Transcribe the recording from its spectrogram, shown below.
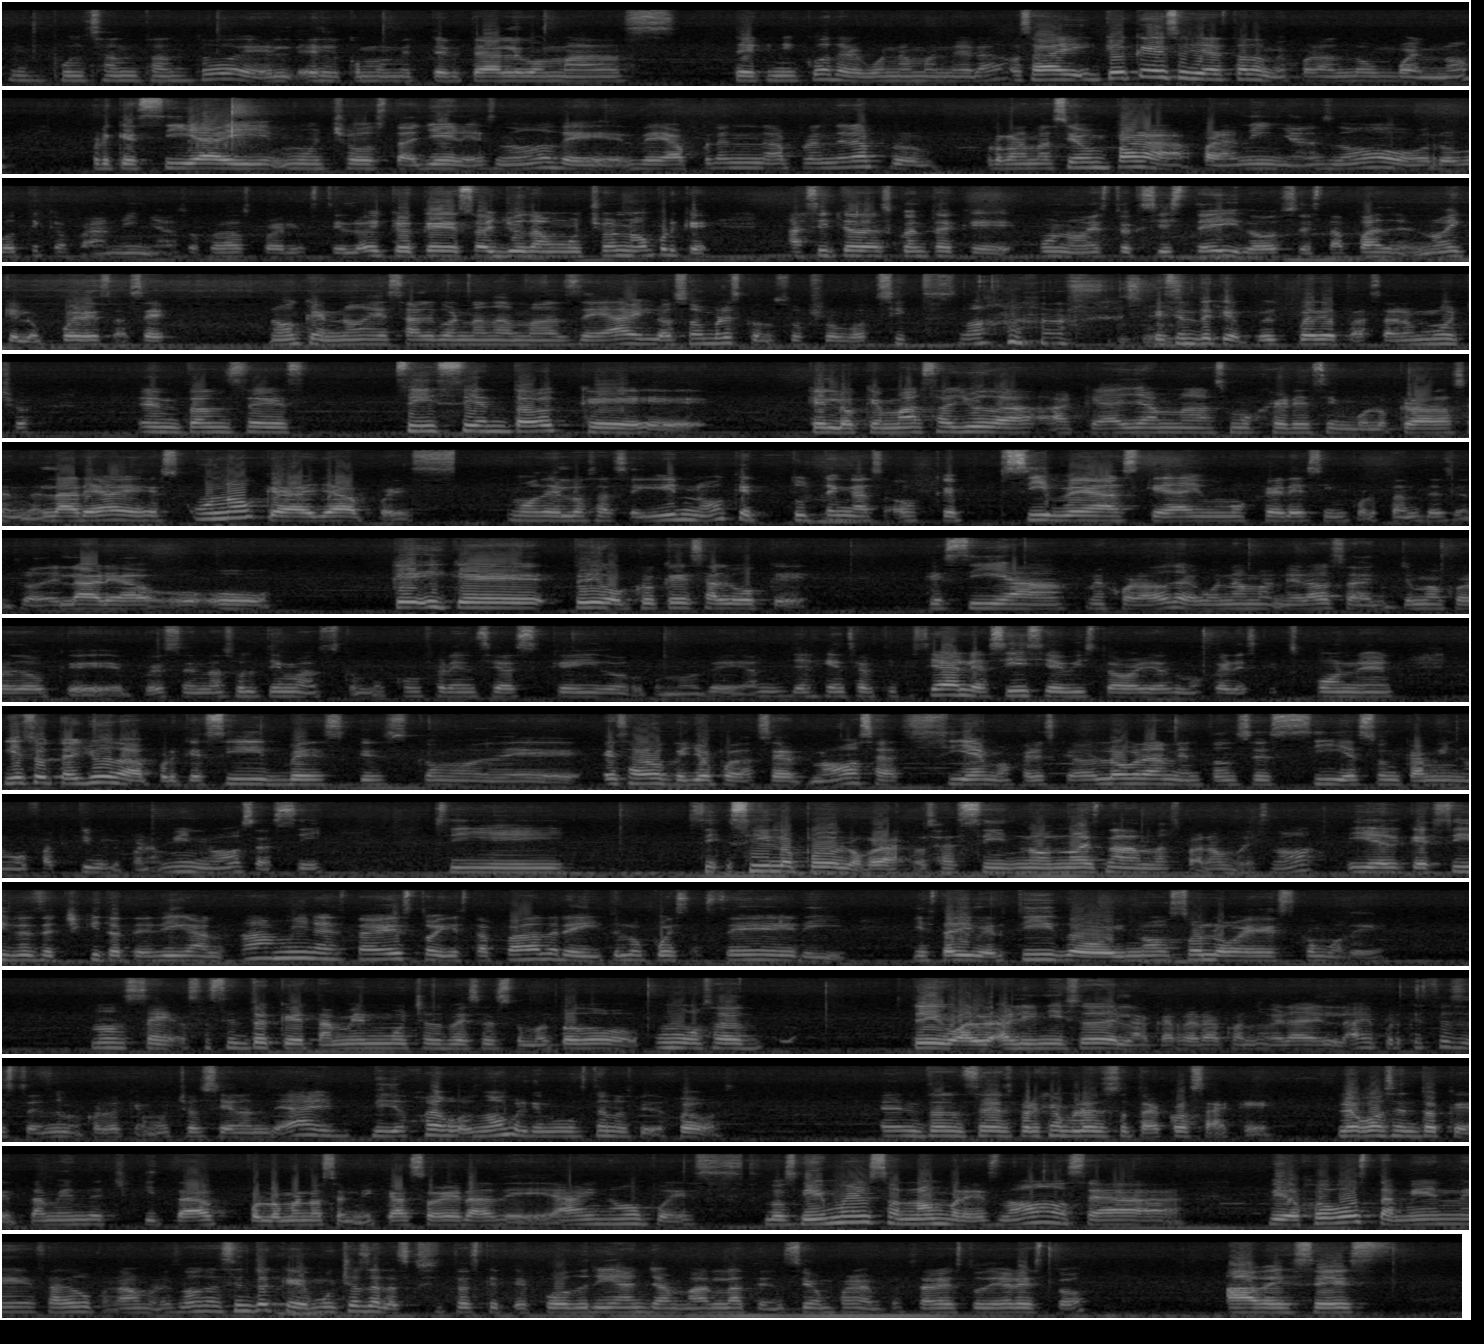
impulsan tanto, el, el como meterte a algo más técnico de alguna manera. O sea, y creo que eso ya ha estado mejorando un buen, ¿no? Porque sí hay muchos talleres, ¿no? De, de aprender a programación para, para niñas, ¿no? O robótica para niñas o cosas por el estilo. Y creo que eso ayuda mucho, ¿no? Porque así te das cuenta que, uno, esto existe y dos, está padre, ¿no? Y que lo puedes hacer. ¿no? Que no es algo nada más de, ay, los hombres con sus robotcitos, ¿no? que siento que pues puede pasar mucho. Entonces, sí siento que, que lo que más ayuda a que haya más mujeres involucradas en el área es, uno, que haya pues modelos a seguir, ¿no? Que tú tengas o que sí veas que hay mujeres importantes dentro del área o, o que, y que, te digo, creo que es algo que, que sí ha mejorado de alguna manera. O sea, yo me acuerdo que pues en las últimas como conferencias que he ido como de inteligencia artificial y así, sí he visto a varias mujeres que exponen y eso te ayuda porque sí ves que es como de, es algo que yo puedo hacer, ¿no? O sea, sí hay mujeres que lo logran, entonces sí es un camino factible para mí, ¿no? O sea, sí, sí, sí, sí lo puedo lograr, o sea, sí, no, no es nada más para hombres, ¿no? Y el que sí desde chiquita te digan, ah, mira, está esto y está padre y tú lo puedes hacer y y está divertido y no solo es como de, no sé, o sea, siento que también muchas veces como todo, o sea, te digo, al, inicio de la carrera cuando era el, ay, ¿por qué estás estudiando? Me acuerdo que muchos eran de, ay, videojuegos, ¿no? Porque me gustan los videojuegos. Entonces, por ejemplo, es otra cosa que luego siento que también de chiquita, por lo menos en mi caso, era de, ay, no, pues los gamers son hombres, ¿no? O sea, videojuegos también es algo para hombres, ¿no? O sea, siento que muchas de las cositas que te podrían llamar la atención para empezar a estudiar esto, a veces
